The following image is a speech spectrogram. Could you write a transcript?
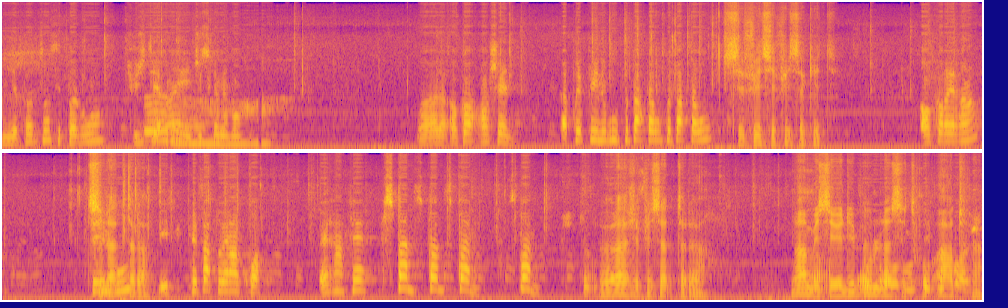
Il n'y a pas besoin, c'est pas loin. Tu fais juste R1 et tu secondes avant. Voilà, encore enchaîne. Après fais une roue, prépare ta roue, prépare ta roue. C'est fait, c'est fait sa quête. Encore R1. Fais C'est là roue tout à l'heure. Et prépare ton R1 croix. R1 fait spam, spam, spam, spam. Voilà, j'ai fait ça tout à l'heure. Non mais c'est les boules là, pour c'est trop hard.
